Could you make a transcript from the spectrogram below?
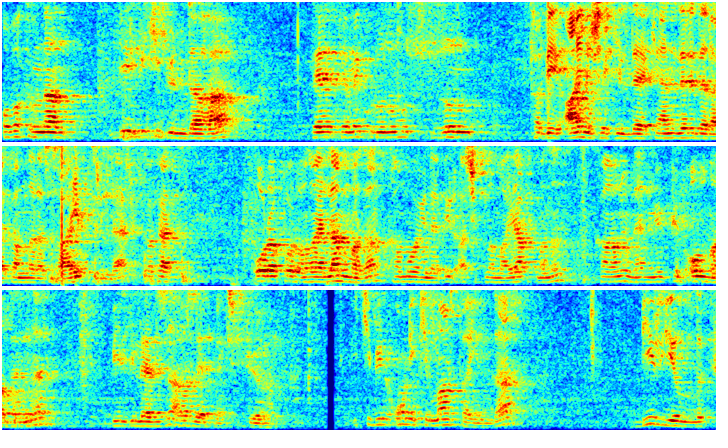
O bakımdan bir iki gün daha denetleme kurulumuzun tabii aynı şekilde kendileri de rakamlara sahiptirler. Fakat o rapor onaylanmadan kamuoyuna bir açıklama yapmanın kanunen mümkün olmadığını bilgilerinize arz etmek istiyorum. 2012 Mart ayında bir yıllık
